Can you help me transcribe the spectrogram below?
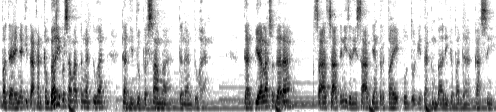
pada akhirnya kita akan kembali bersama dengan Tuhan dan hidup bersama dengan Tuhan. Dan biarlah saudara, saat-saat ini jadi saat yang terbaik untuk kita kembali kepada kasih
